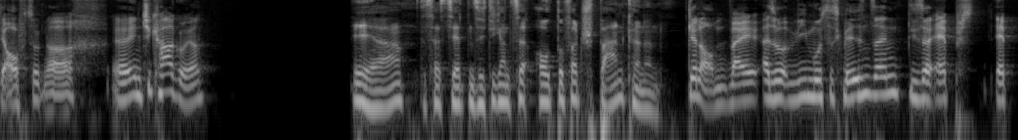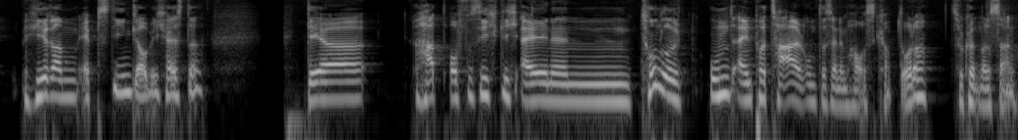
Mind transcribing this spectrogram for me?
der Aufzug nach äh, in Chicago, ja. Ja, das heißt, sie hätten sich die ganze Autofahrt sparen können. Genau, weil, also wie muss das gewesen sein? Dieser App, App Hiram Epstein, glaube ich, heißt er. Der hat offensichtlich einen Tunnel und ein Portal unter seinem Haus gehabt, oder? So könnte man das sagen.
